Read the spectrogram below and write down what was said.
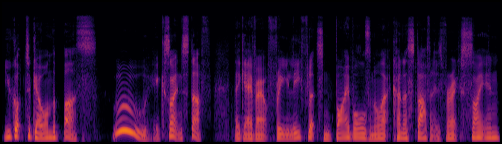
you got to go on the bus. Woo, exciting stuff. They gave out free leaflets and Bibles and all that kind of stuff, and it was very exciting.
